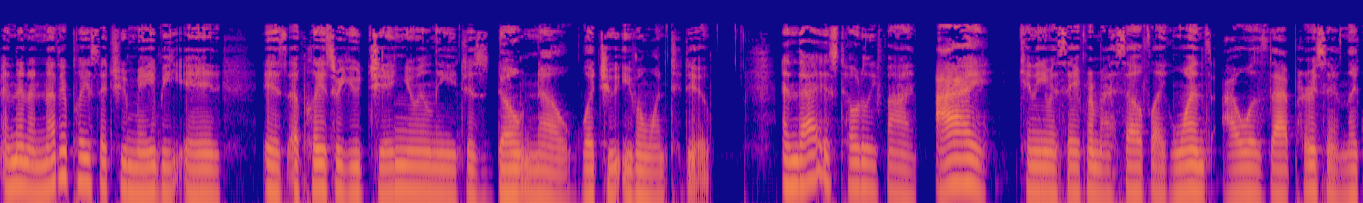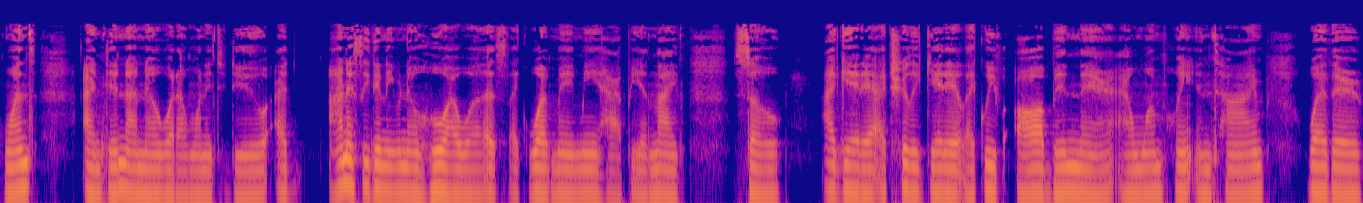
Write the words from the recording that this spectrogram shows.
And then another place that you may be in is a place where you genuinely just don't know what you even want to do. And that is totally fine. I can even say for myself, like once I was that person, like once I did not know what I wanted to do. I honestly didn't even know who I was, like what made me happy in life. So I get it. I truly get it. Like we've all been there at one point in time, whether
